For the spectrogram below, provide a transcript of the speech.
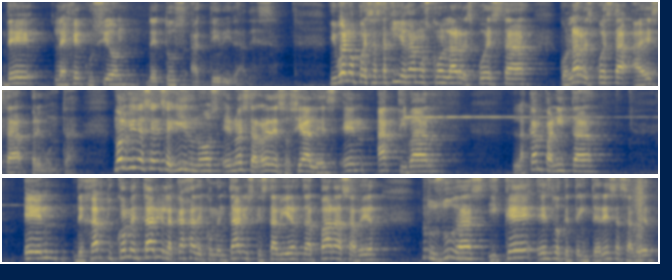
de la ejecución de tus actividades. Y bueno, pues hasta aquí llegamos con la respuesta, con la respuesta a esta pregunta. No olvides en seguirnos en nuestras redes sociales, en activar la campanita, en dejar tu comentario en la caja de comentarios que está abierta para saber tus dudas y qué es lo que te interesa saber.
